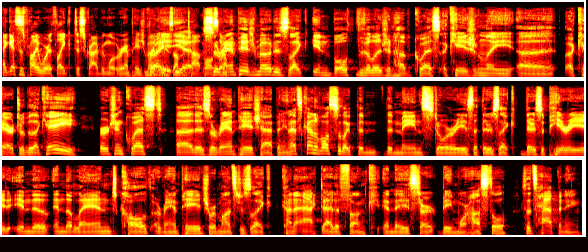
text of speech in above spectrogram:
I guess it's probably worth like describing what Rampage mode is on the top. Also, So rampage mode is like in both the village and hub quests. Occasionally, uh, a character will be like, "Hey." Urgent quest. Uh, there's a rampage happening. That's kind of also like the the main story is that there's like there's a period in the in the land called a rampage where monsters like kind of act out of funk and they start being more hostile. So it's happening,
